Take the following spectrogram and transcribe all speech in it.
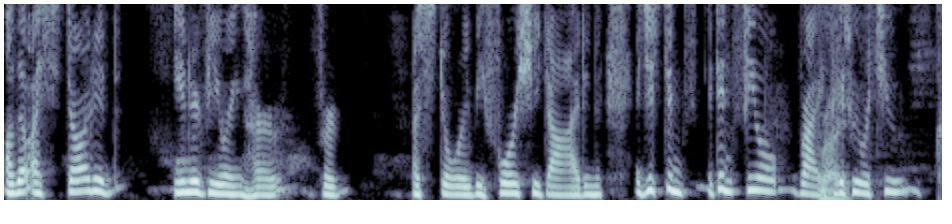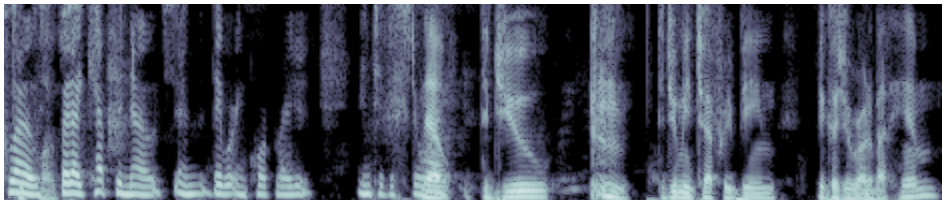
Although I started interviewing her for a story before she died, and it, just didn't it didn't feel right, Right. because we were too close, close. But I kept the notes, and they were incorporated into the story. Now, did you did you meet Geoffrey Beene because you wrote about him,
